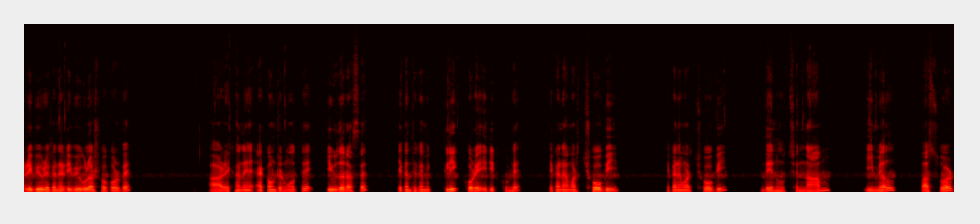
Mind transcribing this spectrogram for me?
রিভিউর এখানে রিভিউগুলো শো করবে। আর এখানে অ্যাকাউন্টের মধ্যে ইউজার আছে, এখান থেকে আমি ক্লিক করে এডিট করে, এখানে আমার ছবি, এখানে আমার ছবি দেন হচ্ছে নাম ইমেল পাসওয়ার্ড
